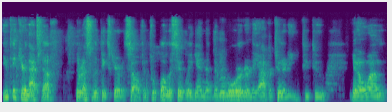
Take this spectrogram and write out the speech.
you take care of that stuff, the rest of it takes care of itself. And football is simply, again, the, the reward or the opportunity to, to you know, um,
